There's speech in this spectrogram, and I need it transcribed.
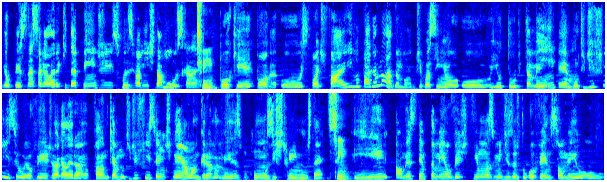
Eu penso nessa galera que depende exclusivamente da música, né? Sim. Porque, porra, o Spotify não paga nada, mano. Tipo assim, o, o YouTube também é muito difícil. Eu vejo a galera falando que é muito difícil a gente ganhar uma grana mesmo com os streamings, né? Sim. E, ao mesmo tempo, também eu vejo que umas medidas do governo são meio,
